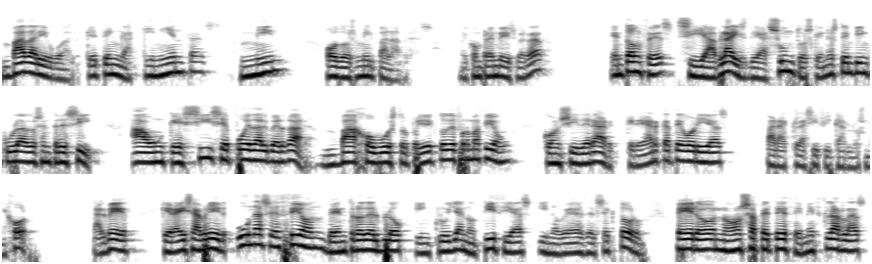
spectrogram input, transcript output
va a dar igual que tenga 500, 1000 o 2000 palabras. ¿Me comprendéis, verdad? Entonces, si habláis de asuntos que no estén vinculados entre sí, aunque sí se pueda albergar bajo vuestro proyecto de formación, considerar crear categorías para clasificarlos mejor. Tal vez queráis abrir una sección dentro del blog que incluya noticias y novedades del sector, pero no os apetece mezclarlas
